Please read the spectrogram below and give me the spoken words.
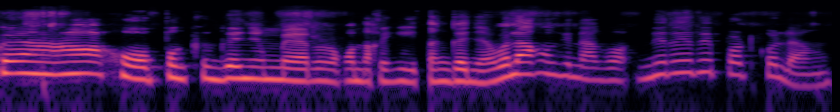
Kaya ako, pagka ganyan meron ako nakikitang ganyan, wala akong ginagawa. Nire-report ko lang.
